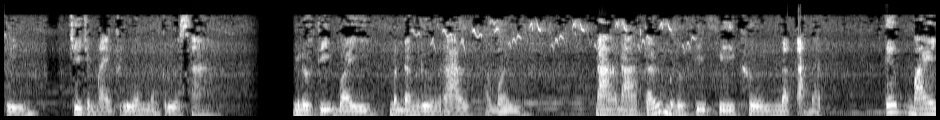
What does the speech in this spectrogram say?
ស៊ីជាចំណែកខ្លួននឹងគ្រួសារមនុស្សទី3មិនដឹងរឿងរ៉ាវអ្វីដើរដើរទៅមនុស្សទី2ឃើញនឹកអាណិតទើបបែង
